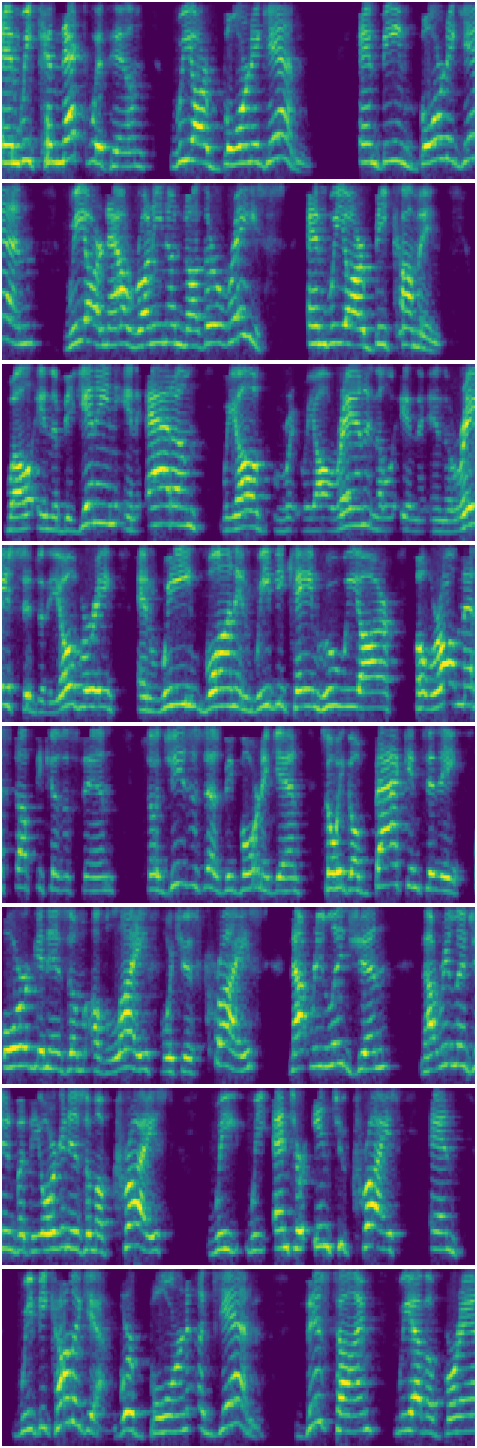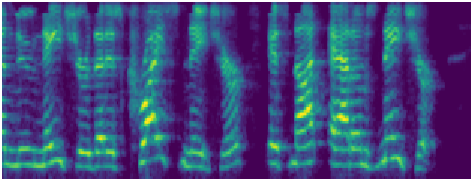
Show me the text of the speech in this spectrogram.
and we connect with him, we are born again. And being born again, we are now running another race and we are becoming. Well, in the beginning, in Adam, we all we all ran in the in the in the race into the ovary, and we won, and we became who we are. But we're all messed up because of sin. So Jesus says, "Be born again." So we go back into the organism of life, which is Christ, not religion, not religion, but the organism of Christ, we, we enter into Christ and we become again. We're born again. This time we have a brand new nature that is Christ's nature. It's not Adam's nature.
